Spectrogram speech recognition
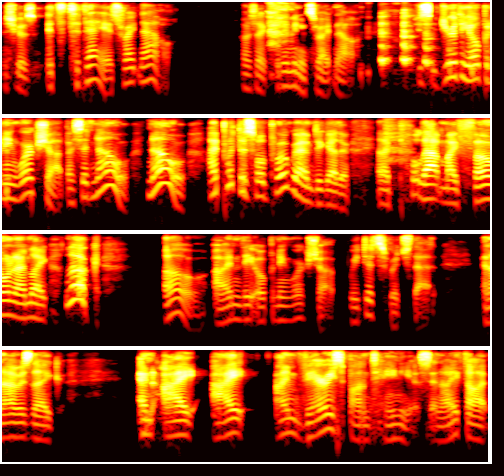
And she goes, It's today, it's right now. I was like, What do you mean it's right now? She said, You're the opening workshop. I said, No, no, I put this whole program together. And I pulled out my phone and I'm like, Look, oh, I'm the opening workshop. We did switch that. And I was like, and I I I'm very spontaneous. And I thought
